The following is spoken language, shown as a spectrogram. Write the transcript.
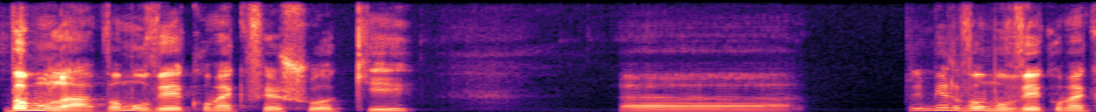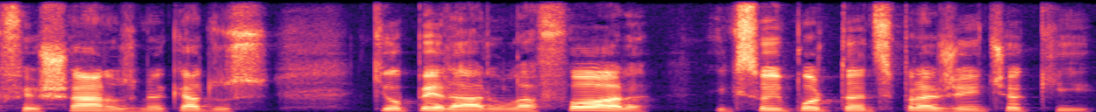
vamos lá, vamos ver como é que fechou aqui. Uh, primeiro, vamos ver como é que fecharam os mercados que operaram lá fora e que são importantes para a gente aqui.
